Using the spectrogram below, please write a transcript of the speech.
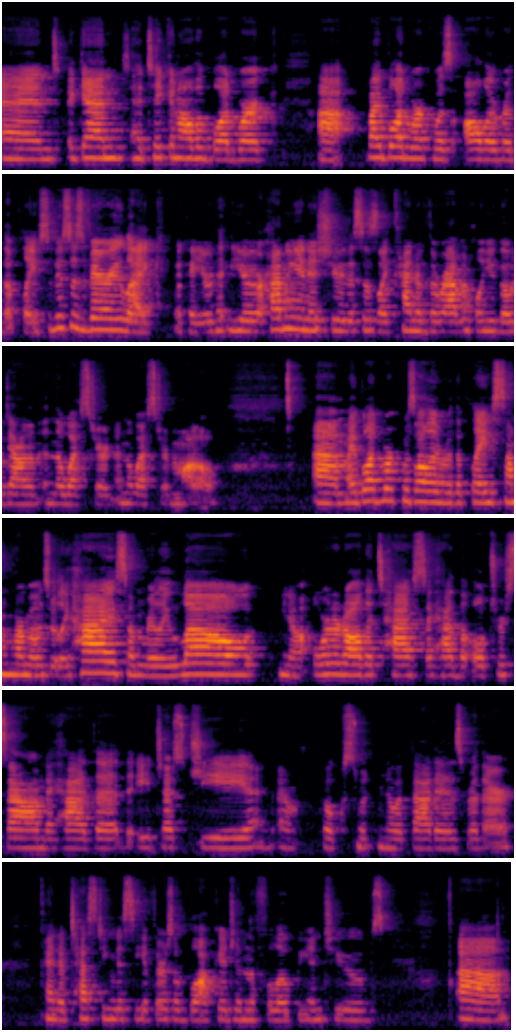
and again had taken all the blood work, uh, my blood work was all over the place. So this is very like, okay, you're you're having an issue. This is like kind of the rabbit hole you go down in the Western in the Western model. Um, my blood work was all over the place. Some hormones really high, some really low. You know, ordered all the tests. I had the ultrasound. I had the the HSG. folks would know what that is, where they're kind of testing to see if there's a blockage in the fallopian tubes. Um,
